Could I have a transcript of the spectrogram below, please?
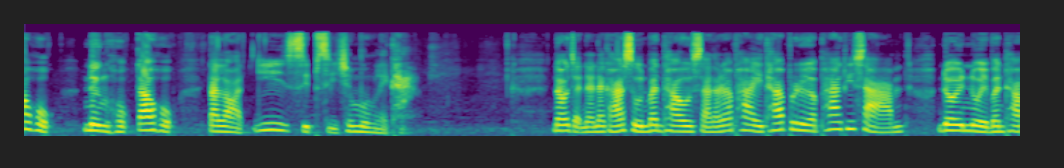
1696 1696 ตลอด 24 ชั่วโมงเลยค่ะ นอกจากนั้นนะคะ ศูนย์บรรเทาสาธารณภัยท่าเรือภาคที่ 3 โดยหน่วยบรรเทา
